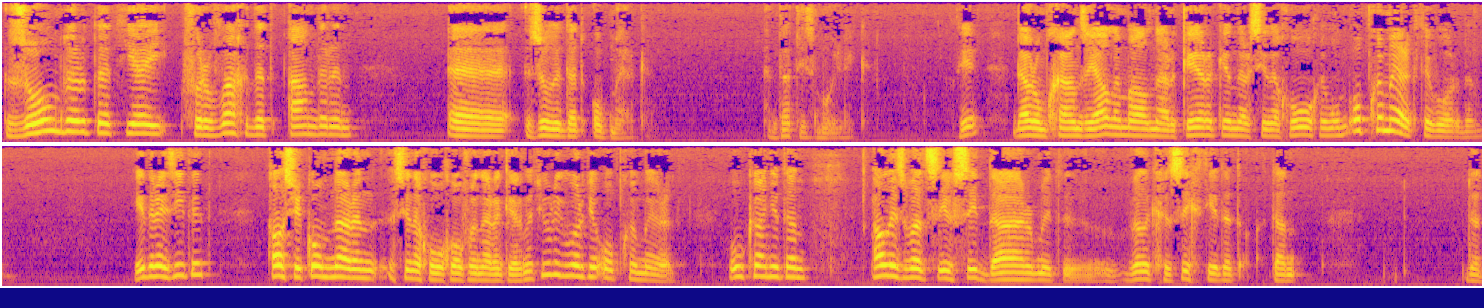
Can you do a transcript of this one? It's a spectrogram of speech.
zonder dat jij verwacht dat anderen uh, zullen dat opmerken. En dat is moeilijk. Daarom gaan ze allemaal naar kerken, naar synagogen, om opgemerkt te worden. Iedereen ziet het? Als je komt naar een synagoge of naar een kerk, natuurlijk word je opgemerkt. Hoe kan je dan, alles wat je zit daar, met uh, welk gezicht je dat dan, dat,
